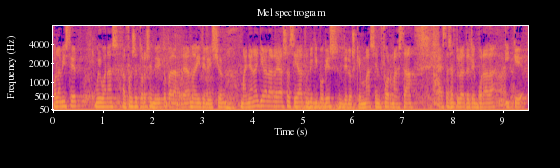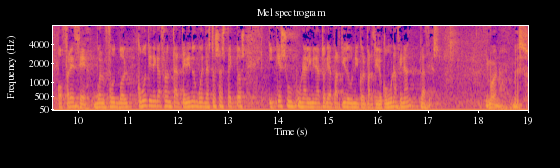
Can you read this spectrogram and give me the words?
Hola, mister. Muy buenas. Alfonso Torres en directo para Real Madrid Televisión. Mañana llega la Real Sociedad, un equipo que es de los que más en forma está a estas alturas de temporada y que ofrece buen fútbol. ¿Cómo tiene que afrontar, teniendo en cuenta estos aspectos, y que es un- una eliminatoria partido único el partido? ¿Como una final? Gracias. Bueno, es,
